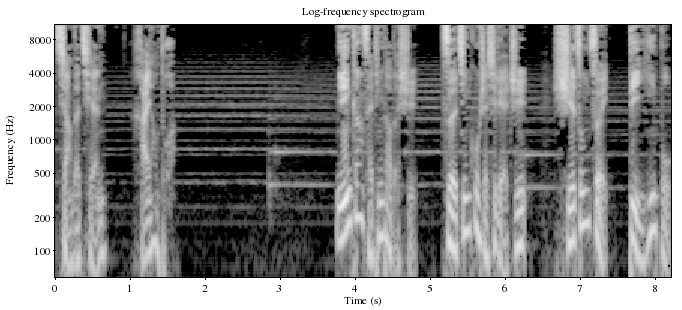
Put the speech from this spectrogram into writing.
抢的钱还要多。”您刚才听到的是《紫金故事系列之十宗罪》第一部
